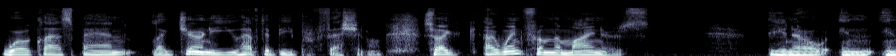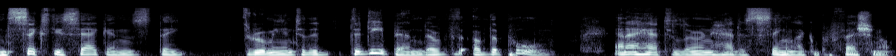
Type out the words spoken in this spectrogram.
world class band like Journey, you have to be professional. So I, I went from the minors, you know, in, in 60 seconds, they threw me into the, the deep end of, of the pool. And I had to learn how to sing like a professional.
